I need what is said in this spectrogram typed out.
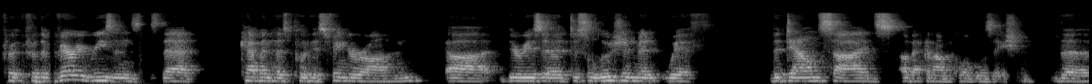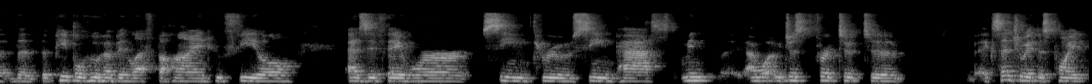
for for the very reasons that Kevin has put his finger on. Uh, there is a disillusionment with the downsides of economic globalization. The the the people who have been left behind, who feel as if they were seen through, seen past. I mean, I want just for to to accentuate this point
